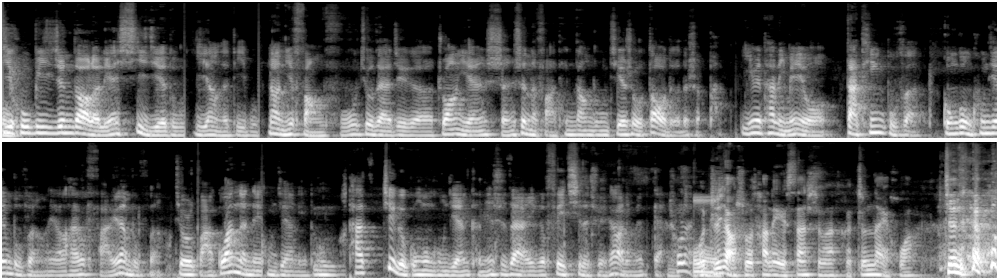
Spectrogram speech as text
几乎逼真到了连细节都一样的地步，让你仿佛就在这个庄严神圣的法庭当中接受道德的审判。因为它里面有大厅部分、公共空间部分，然后还有法院部分，就是法官的那空间里头。它这个公共空间肯定是在一个废弃的学校里面改出来的。我只想说，他那个三十万可真耐花。真耐花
